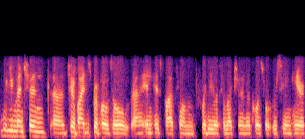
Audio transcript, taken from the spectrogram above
You mentioned uh, Joe Biden's proposal uh, in his platform for the U.S. election, and of course, what we're seeing here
